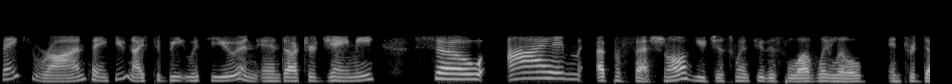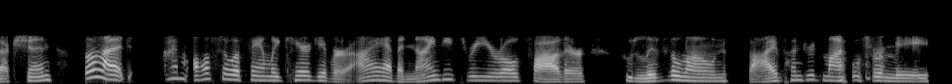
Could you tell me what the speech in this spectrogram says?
Thank you, Ron. Thank you. Nice to be with you and, and Dr. Jamie. So I'm a professional. You just went through this lovely little introduction, but I'm also a family caregiver. I have a 93 year old father who lives alone 500 miles from me,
